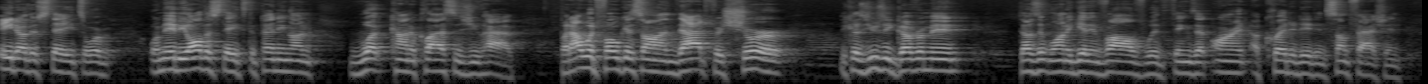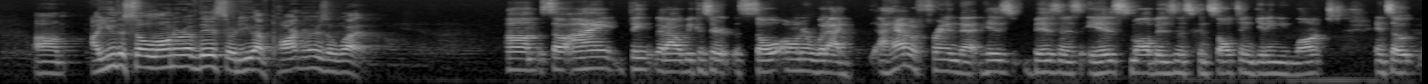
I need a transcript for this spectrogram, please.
eight other states or, or maybe all the states, depending on what kind of classes you have. But I would focus on that for sure because usually government doesn't want to get involved with things that aren't accredited in some fashion. Um, are you the sole owner of this, or do you have partners, or what? Um, so I think that I would be considered the sole owner. What I I have a friend that his business is small business consulting, getting you launched, and so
